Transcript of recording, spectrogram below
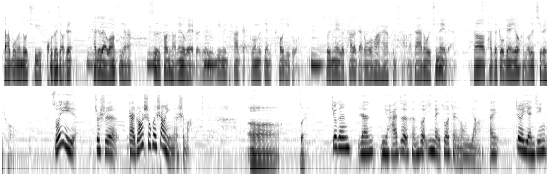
大部分都去库车小镇，它就在王四营嗯四方桥那个位置，就是嗯因为它改装的店超级多，嗯所以那个它的改装文化还是很强的，大家都会去那边。然后它的周边也有很多的汽配城，所以就是改装是会上瘾的，是吗？呃，对就跟人女孩子可能做医美、做整容一样，哎，这个眼睛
